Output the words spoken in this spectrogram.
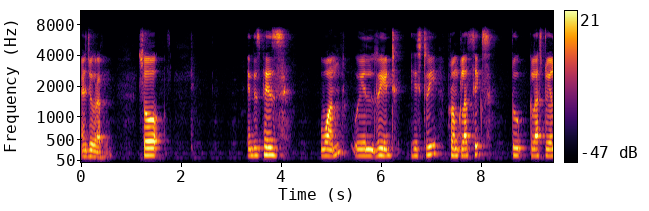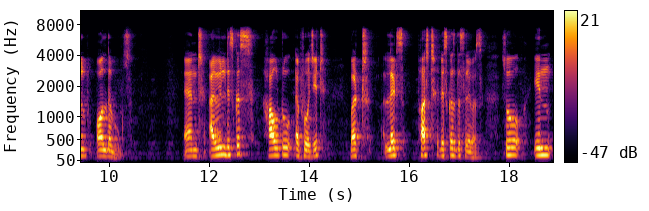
and geography. So in this phase 1 we will read history from class 6 to class 12 all the books. And I will discuss how to approach it but let's first discuss the syllabus. So in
